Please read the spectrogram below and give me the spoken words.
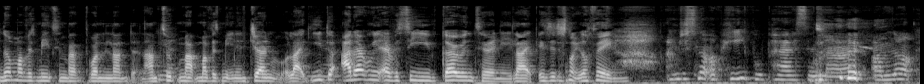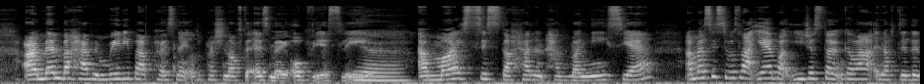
not mothers' meeting, but the one in London. I'm talking about mothers' meeting in general. Like, you, do, I don't really ever see you going to any. Like, is it just not your thing? I'm just not a people person, man. I'm not. I remember having really bad postnatal depression after Esme, obviously. Yeah. And my sister hadn't had my niece yet. And my sister was like, "Yeah, but you just don't go out enough." Da, da,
